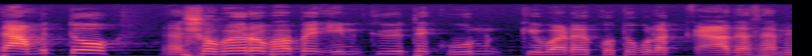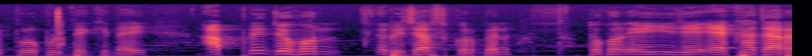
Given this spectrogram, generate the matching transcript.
তা আমি তো সময়ের অভাবে ইন কিউতে কোন কিওয়ার্ডের কতগুলো কাজ আছে আমি পুরোপুরি দেখি নাই। আপনি যখন রিচার্জ করবেন, তখন এই যে এক হাজার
